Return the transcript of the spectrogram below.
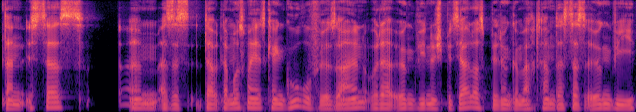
dann ist das ähm, also es, da, da muss man jetzt kein Guru für sein oder irgendwie eine Spezialausbildung gemacht haben, dass das irgendwie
